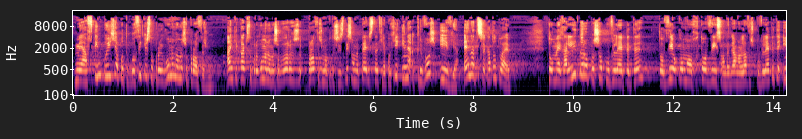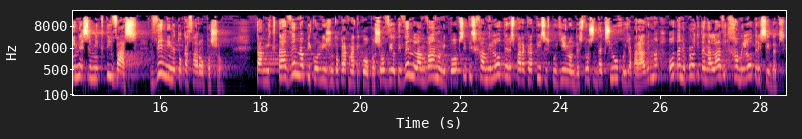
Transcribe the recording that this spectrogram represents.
με αυτή που είχε αποτυπωθεί και στο προηγούμενο μεσοπρόθεσμο. Αν κοιτάξει το προηγούμενο μεσοπρόθεσμο που το συζητήσαμε πέρυσι τέτοια εποχή, είναι ακριβώς η ίδια, 1% του ΑΕΠ. Το μεγαλύτερο ποσό που βλέπετε, το 2,8 δις, αν δεν κάνω λάθος που βλέπετε, είναι σε μεικτή βάση. Δεν είναι το καθαρό ποσό τα μεικτά δεν απεικονίζουν το πραγματικό ποσό, διότι δεν λαμβάνουν υπόψη τις χαμηλότερες παρακρατήσεις που γίνονται στον συνταξιούχο, για παράδειγμα, όταν επρόκειται να λάβει χαμηλότερη σύνταξη.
